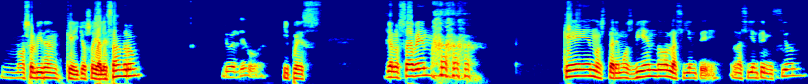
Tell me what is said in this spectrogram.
no se olviden que yo soy Alessandro. Yo, el Diego, güey. Y pues, ya lo saben, que nos estaremos viendo la siguiente, en la siguiente emisión.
